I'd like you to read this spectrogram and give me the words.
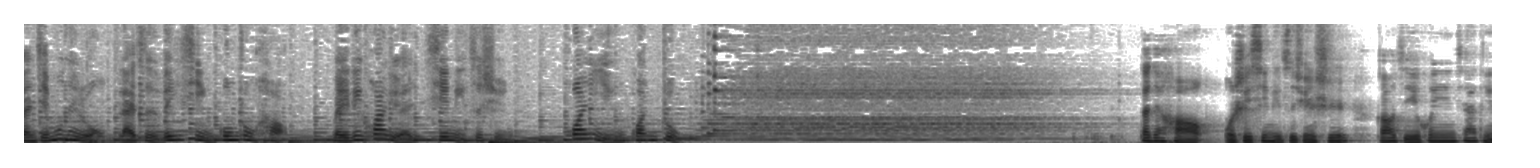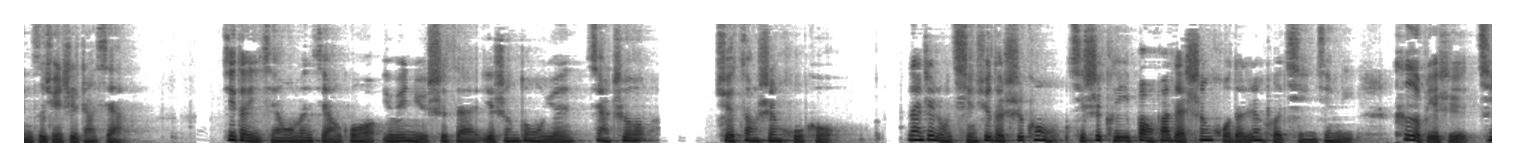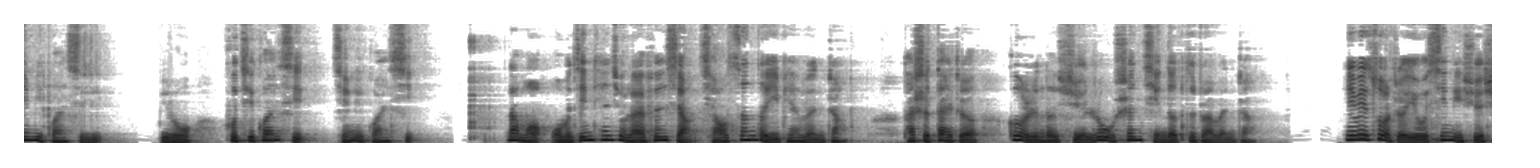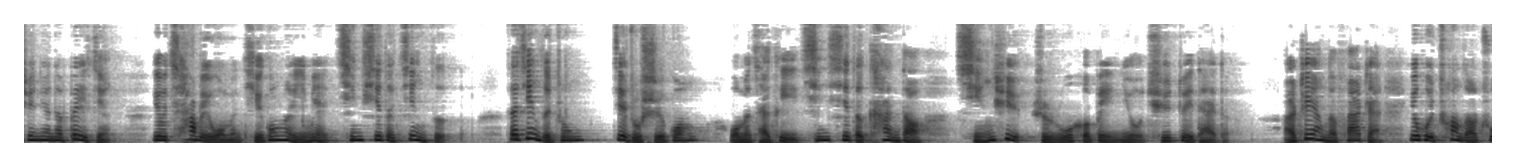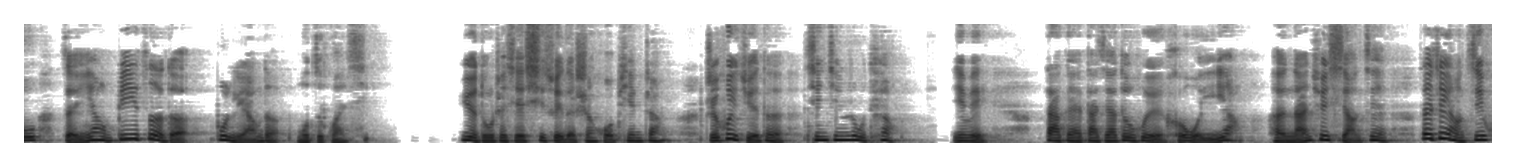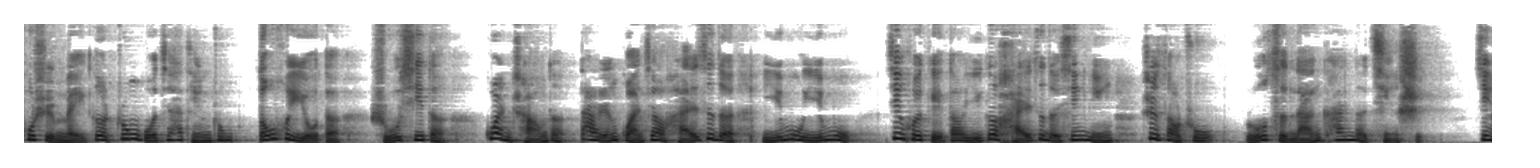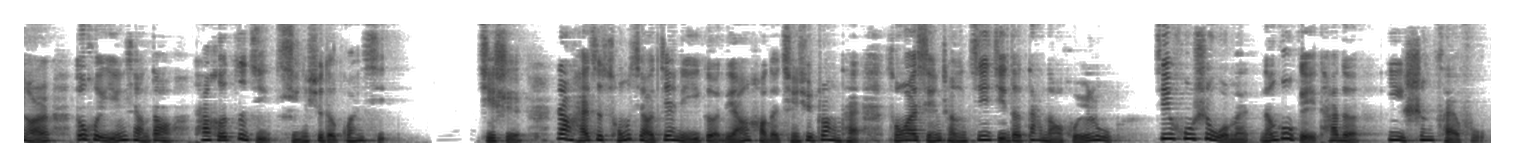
本节目内容来自微信公众号“美丽花园心理咨询”，欢迎关注。大家好，我是心理咨询师、高级婚姻家庭咨询师张霞。记得以前我们讲过，有位女士在野生动物园下车，却葬身虎口。那这种情绪的失控，其实可以爆发在生活的任何情境里，特别是亲密关系里，比如夫妻关系、情侣关系。那么，我们今天就来分享乔森的一篇文章，它是带着个人的血肉深情的自传文章，因为作者有心理学训练的背景，又恰为我们提供了一面清晰的镜子，在镜子中，借助时光，我们才可以清晰的看到。情绪是如何被扭曲对待的，而这样的发展又会创造出怎样逼仄的不良的母子关系？阅读这些细碎的生活篇章，只会觉得心惊肉跳，因为大概大家都会和我一样，很难去想见，在这样几乎是每个中国家庭中都会有的熟悉的惯常的大人管教孩子的一幕一幕。竟会给到一个孩子的心灵制造出如此难堪的情势，进而都会影响到他和自己情绪的关系。其实，让孩子从小建立一个良好的情绪状态，从而形成积极的大脑回路，几乎是我们能够给他的一生财富。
